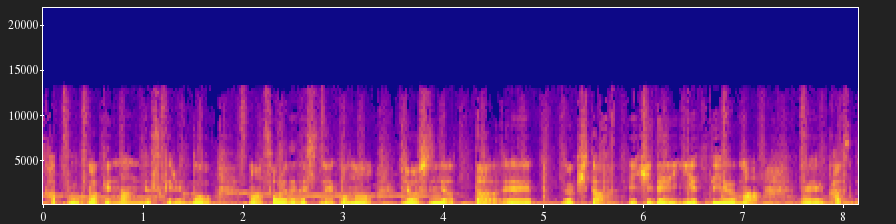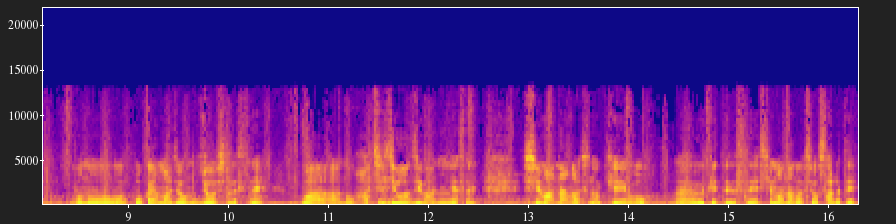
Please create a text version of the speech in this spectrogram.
勝つわけなんですけれどまあそれでですねこの上司でやった、えー、浮田秀家っていう、まあえー、この岡山城の城主ですね。はあの八丈島にですね島流しの刑を、えー、受けてですね島流しをされて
